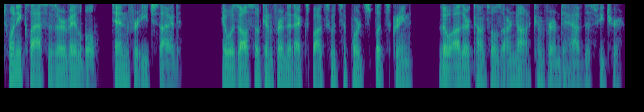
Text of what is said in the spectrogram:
20 classes are available, 10 for each side. It was also confirmed that Xbox would support split screen, though other consoles are not confirmed to have this feature.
